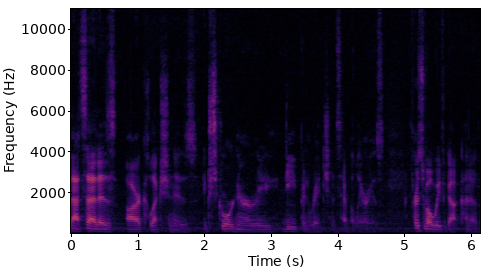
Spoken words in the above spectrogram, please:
that said, is our collection is extraordinarily deep and rich in several areas. First of all, we've got kind of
